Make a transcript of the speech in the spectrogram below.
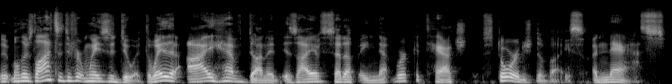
Well, there's lots of different ways to do it. The way that I have done it is I have set up a network attached storage device, a NAS,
